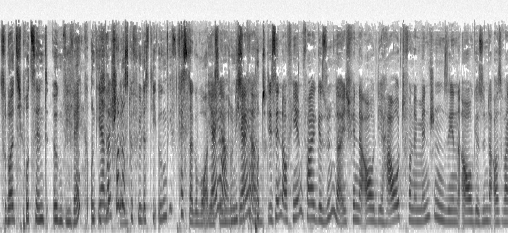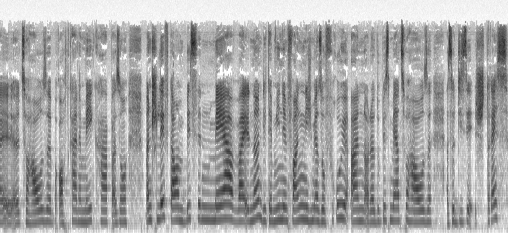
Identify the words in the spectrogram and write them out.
zu 90 Prozent irgendwie weg. Und ich Ja, habe schon das. Gefühl, dass die irgendwie fester geworden ja, sind ja. und nicht ja, so kaputt. Ja. Die sind auf jeden Fall gesünder. Ich finde auch, die Haut von den Menschen sehen auch gesünder aus, weil äh, zu Hause braucht keine Make-up. Also man schläft auch ein bisschen mehr, weil ne, die Termine fangen nicht mehr so früh an oder du bist mehr zu Hause. Also diese Stress.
